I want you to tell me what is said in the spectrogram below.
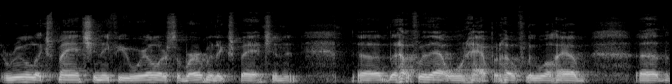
rural expansion, if you will, or suburban expansion. And, uh, but hopefully that won't happen. Hopefully we'll have uh,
